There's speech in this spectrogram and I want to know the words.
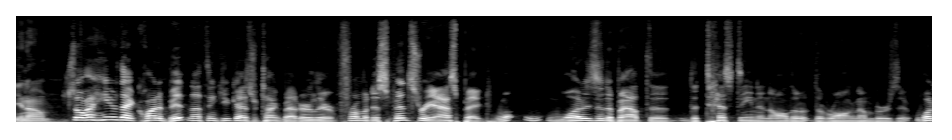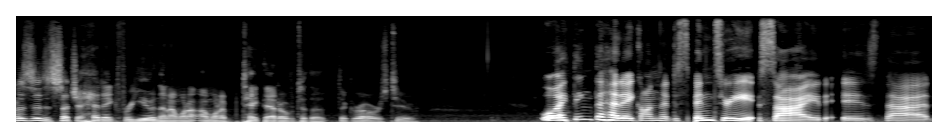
you know, So I hear that quite a bit, and I think you guys were talking about earlier from a dispensary aspect. What, what is it about the, the testing and all the, the wrong numbers? That, what is it is such a headache for you? And then I want to I want to take that over to the, the growers too. Well, I think the headache on the dispensary side is that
